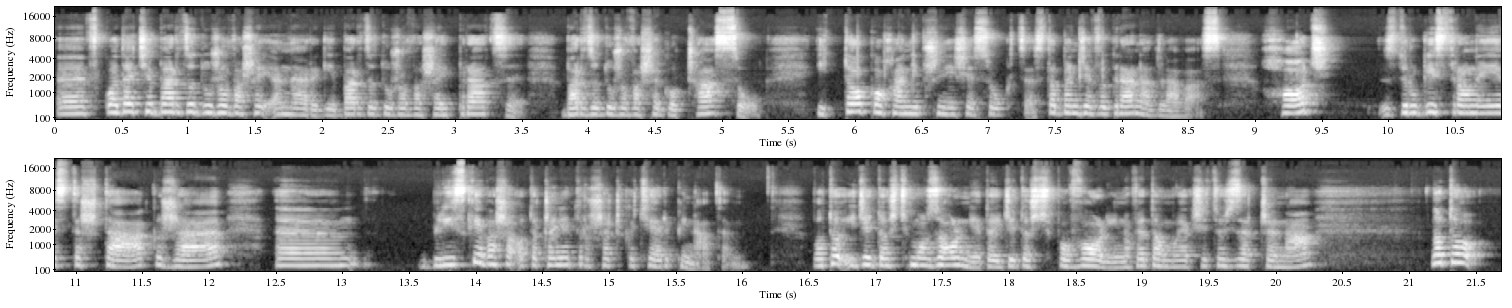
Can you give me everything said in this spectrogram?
E, Wkładacie bardzo dużo waszej energii, bardzo dużo waszej pracy, bardzo dużo waszego czasu i to, kochani, przyniesie sukces. To będzie wygrana dla was. Choć z drugiej strony jest też tak, że bliskie wasze otoczenie troszeczkę cierpi na tym, bo to idzie dość mozolnie, to idzie dość powoli. No wiadomo, jak się coś zaczyna, no to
